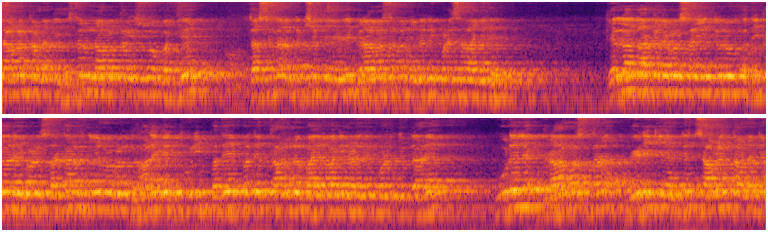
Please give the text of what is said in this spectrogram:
ಚಾಮರಾಜ ತಾಂಡಕ್ಕೆ ಹೆಸರು ನಾಮಕರಿಸುವ ಬಗ್ಗೆ ತಹಸೀಲ್ದಾರ್ ಅಧ್ಯಕ್ಷತೆಯಲ್ಲಿ ಗ್ರಾಮಸ್ಥರು ಸಭೆ ನಿಗದಿಪಡಿಸಲಾಗಿದೆ. ಎಲ್ಲ ದಾಖಲೆಗಳು ಸಹ ಇದ್ದರೂ ಅಧಿಕಾರಿಗಳು ಸರ್ಕಾರದ ನಿಯಮಗಳನ್ನು ಗಾಳಿಗೆ ತೂರಿ ಪದೇ ಪದೇ ಕಾನೂನು ಬಾಹಿರವಾಗಿ ನಡೆದುಕೊಳ್ಳುತ್ತಿದ್ದಾರೆ. ಕೂಡಲೇ ಗ್ರಾಮಸ್ಥರ ಬೇಡಿಕೆಯಂತೆ ಚಾವಳಿ ತಾಣಕ್ಕೆ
